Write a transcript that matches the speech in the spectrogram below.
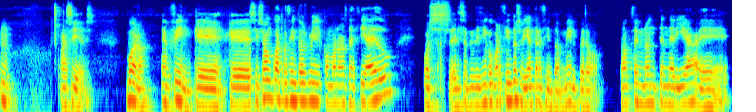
Hmm, Así es. Bueno, en fin, que, que si son 400.000, como nos decía Edu, pues el 75% serían 300.000, pero entonces no entendería eh,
